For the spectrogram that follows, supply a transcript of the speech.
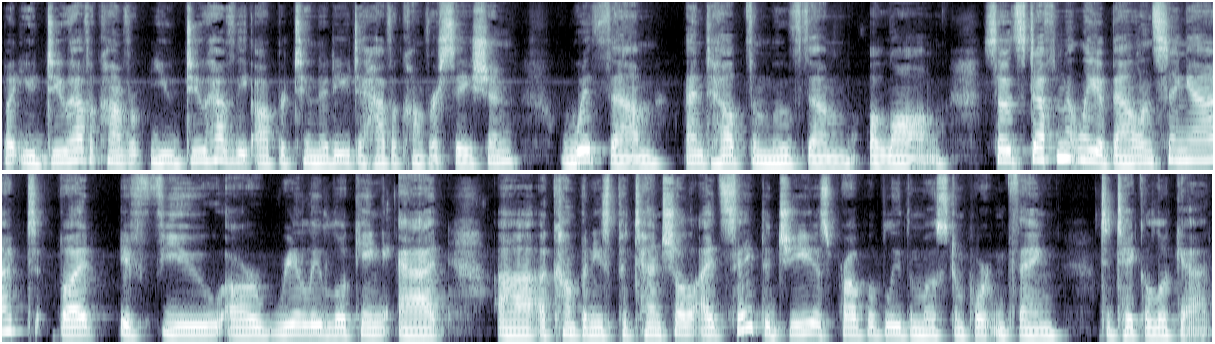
but you do have a conver- you do have the opportunity to have a conversation with them and to help them move them along. So it's definitely a balancing act. But if you are really looking at uh, a company's potential, I'd say the G is probably the most important thing to take a look at.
